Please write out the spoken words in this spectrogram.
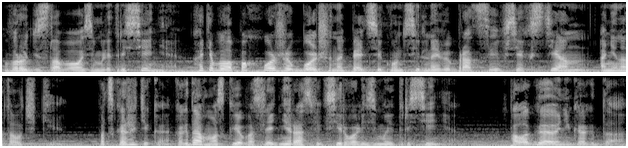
Вроде слабого землетрясения, хотя было похоже больше на 5 секунд сильной вибрации всех стен, а не на толчки. Подскажите-ка, когда в Москве последний раз фиксировали землетрясение? Полагаю, никогда.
